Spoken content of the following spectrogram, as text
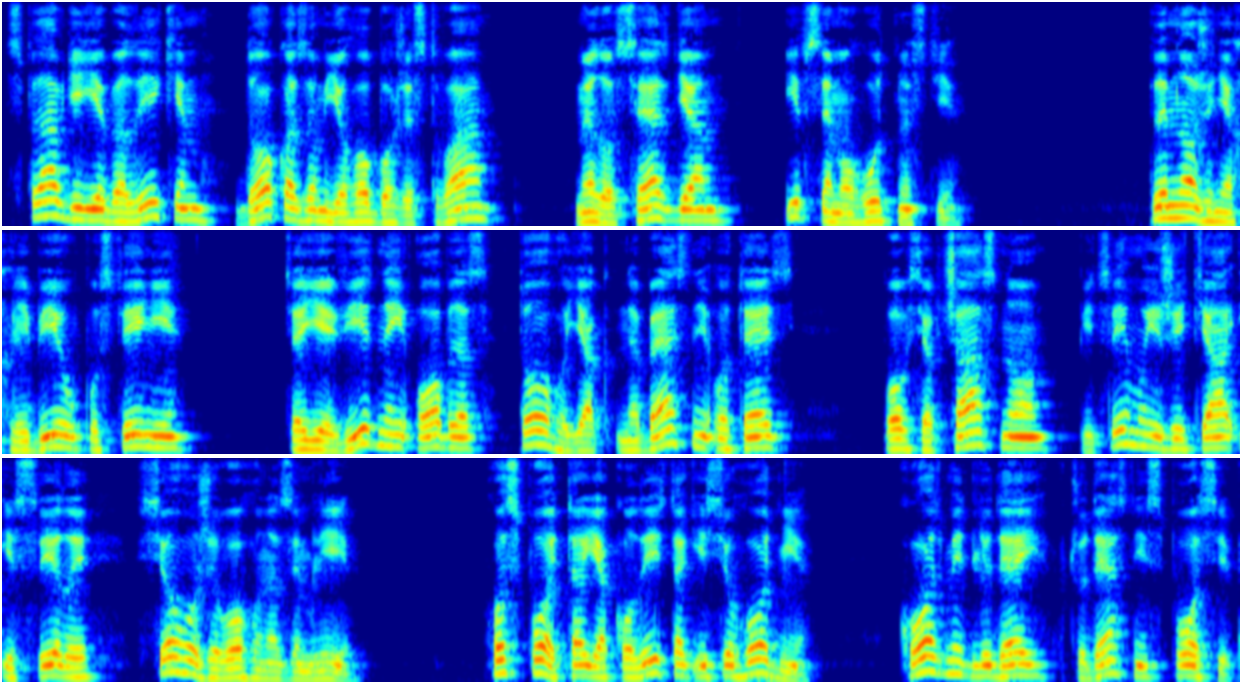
справді є великим доказом Його божества, милосердя і всемогутності. Примноження хлібів в пустині це є вірний образ того, як Небесний Отець повсякчасно підтримує життя і сили всього живого на землі. Господь, так як колись, так і сьогодні, кормить людей в чудесний спосіб,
